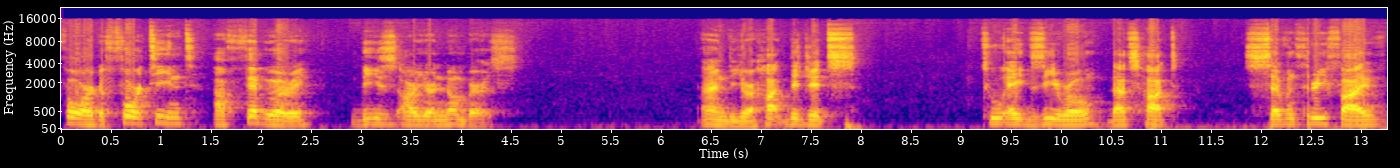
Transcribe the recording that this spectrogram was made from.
For the 14th of February, these are your numbers. And your hot digits 280, that's hot. 735,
